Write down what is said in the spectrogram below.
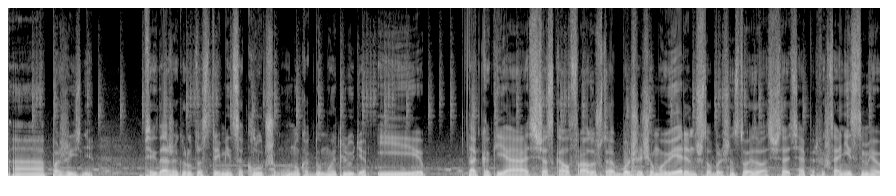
а, по жизни всегда же круто стремиться к лучшему, ну, как думают люди. И так как я сейчас сказал фразу, что я больше чем уверен, что большинство из вас считают себя перфекционистами,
